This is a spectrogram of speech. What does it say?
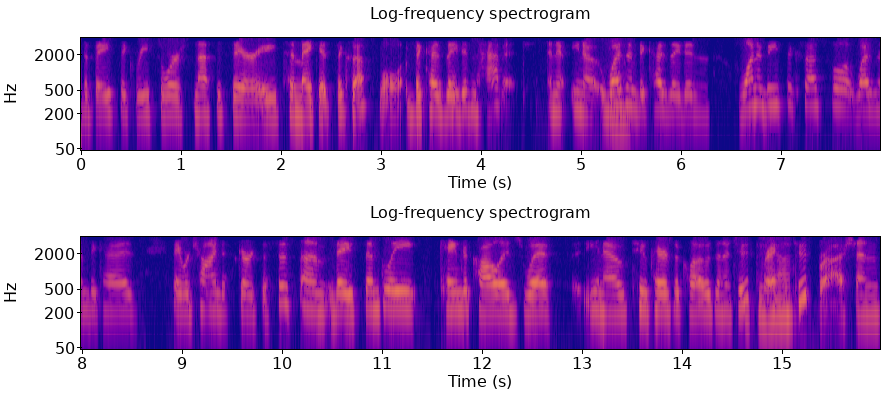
the basic resource necessary to make it successful because they didn't have it. And it, you know, it wasn't because they didn't want to be successful. It wasn't because they were trying to skirt the system. They simply came to college with, you know, two pairs of clothes and a toothbrush, a toothbrush and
